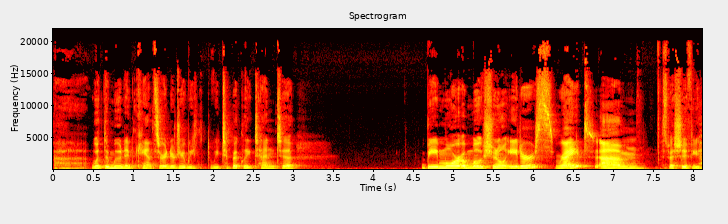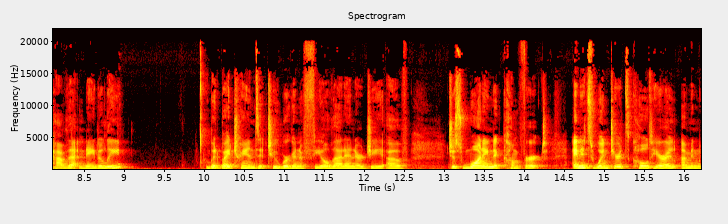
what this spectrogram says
uh, with the moon in cancer energy we, we typically tend to be more emotional eaters right um, especially if you have that natally but by transit too we're going to feel that energy of just wanting to comfort and it's winter it's cold here I, am in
